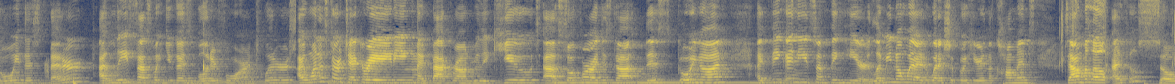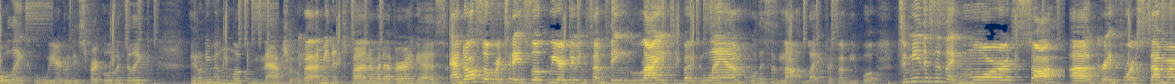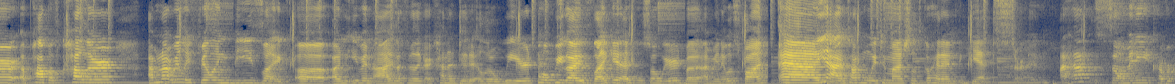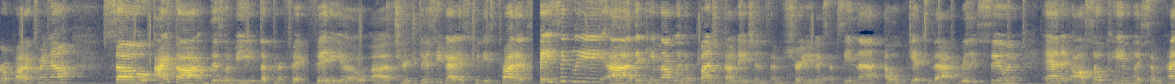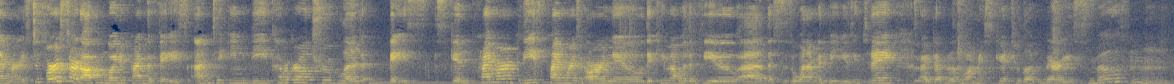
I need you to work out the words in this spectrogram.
enjoy this better. At least that's what you guys voted for on Twitter. I want to start decorating my background really cute. Uh, so far, I just got this going on. I think I need something here. Let me know what I, what I should put here in the comments down below. I feel so like weird with these freckles. I feel like they don't even look natural. But I mean, it's fun or whatever, I guess. And also for today's look, we are doing something light but glam. Well, this is not light for some people. To me, this is like more soft, uh, great for summer, a pop of color. I'm not really feeling these like uh, uneven eyes. I feel like I kind of did it a little weird. I hope you guys like it. I feel so weird, but I mean, it was fun. Uh, yeah, I'm talking way too much. Let's go ahead and get started. I have so many CoverGirl products right now. So I thought this would be the perfect video uh, to introduce you guys to these products. Basically, uh, they came out with a bunch of foundations. I'm sure you guys have seen that. I will get to that really soon. And it also came with some primers. To first start off, I'm going to prime the face. I'm taking the CoverGirl TruBlend Base Skin Primer. These primers are new. They came out with a few. Uh, this is the one I'm going to be using today. I definitely want my skin to look very smooth. Mm.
